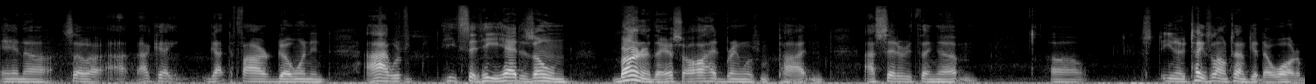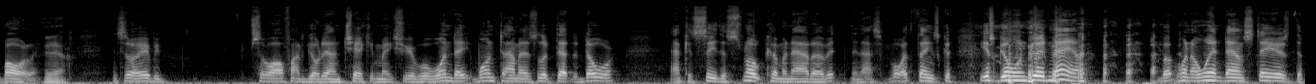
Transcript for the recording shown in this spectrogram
and uh, so I, I got, got the fire going, and I was. He said he had his own burner there, so all I had to bring was my pot, and I set everything up, and uh, you know it takes a long time to get that water boiling, Yeah. and so every so often I'd go down and check and make sure. Well, one day, one time I just looked at the door. I could see the smoke coming out of it, and I said, "Boy, thing's good. It's going good now." but when I went downstairs, the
